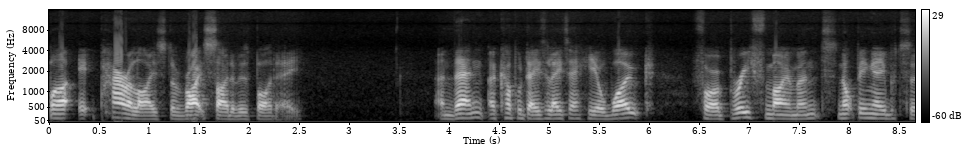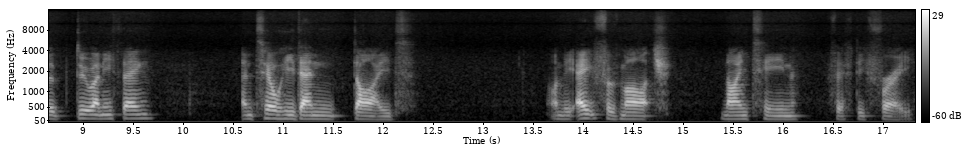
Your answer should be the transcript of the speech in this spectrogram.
but it paralysed the right side of his body. And then, a couple days later, he awoke for a brief moment, not being able to do anything, until he then died on the 8th of March 1953.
